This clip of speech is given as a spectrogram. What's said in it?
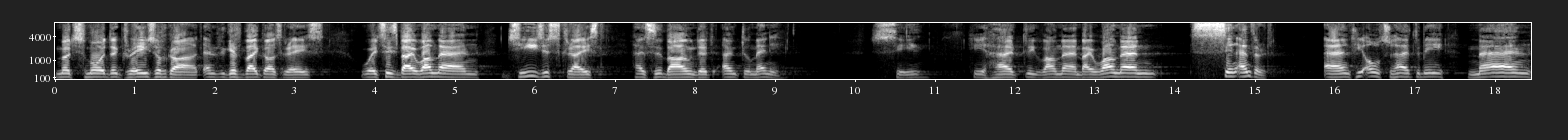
much more the grace of God and the gift by God's grace, which is by one man, Jesus Christ, has abounded unto many. See, he had the one man, by one man sin entered, and he also had to be man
